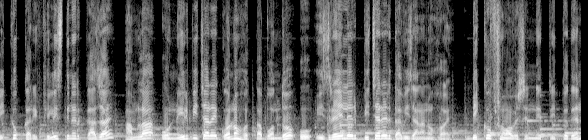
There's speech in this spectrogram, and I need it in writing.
বিক্ষোভকারী ফিলিস্তিনের গাজায় হামলা ও নির্বিচারে গণহত্যা বন্ধ ও ইসরায়েলের বিচারের দাবি জানানো হয়। বিক্ষোভ সমাবেশের নেতৃত্ব দেন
